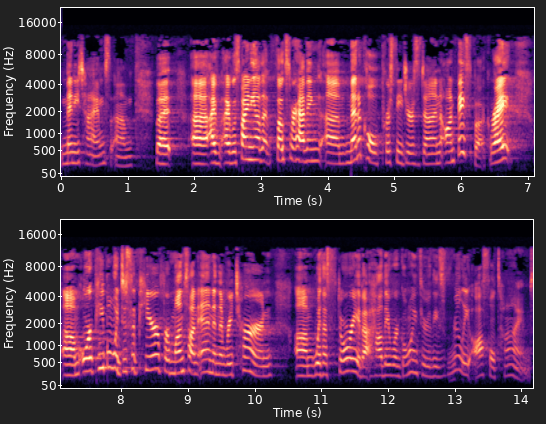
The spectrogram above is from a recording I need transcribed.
many times, um, but uh, I, I, was finding out that folks were having um, medical procedures done on Facebook, right? Um, or people would disappear for months on end and then return um, with a story about how they were going through these really awful times.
